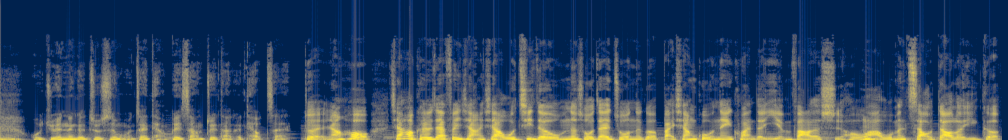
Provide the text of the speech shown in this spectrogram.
嗯，我觉得那个就是我们在调配上最大的挑战。对，然后嘉豪可以再分享一下，我记得我们那时候在做那个百香果那一款的研发的时候啊，嗯、我们找到了一个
